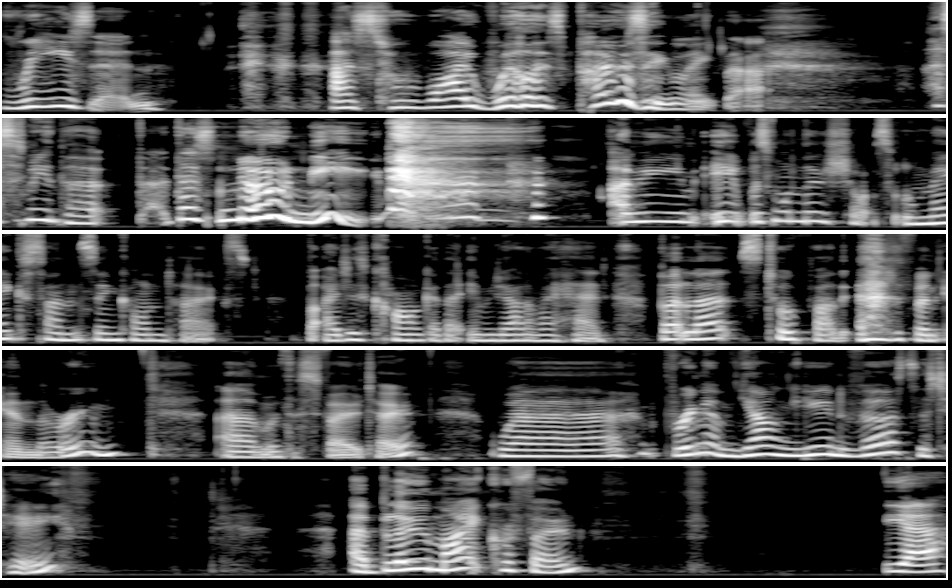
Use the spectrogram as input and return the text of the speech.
reason as to why Will is posing like that. That's mean that There's no need. I mean, it was one of those shots that will make sense in context, but I just can't get that image out of my head. But let's talk about the elephant in the room um, with this photo, where Brigham Young University, a blue microphone. yeah.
